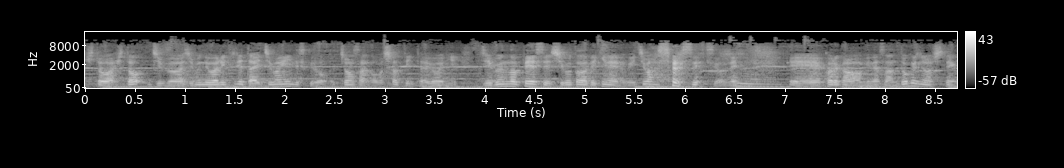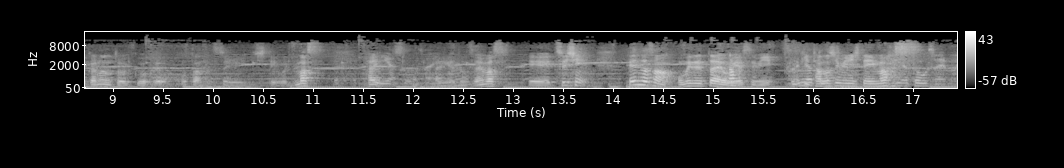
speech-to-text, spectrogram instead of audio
人は人自分は自分で割り切れたら一番いいですけどジョンさんがおっしゃっていたように自分のペースで仕事ができないのが一番ストレスですよね、えーこれからも皆さん独自の視点からのトークをお楽しみにしておりますはい。ありがとうございます。ありがとうございます、えー追伸。ペンダさんおめでたいお休み。あ復帰楽しみにしていまありがすとうございま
